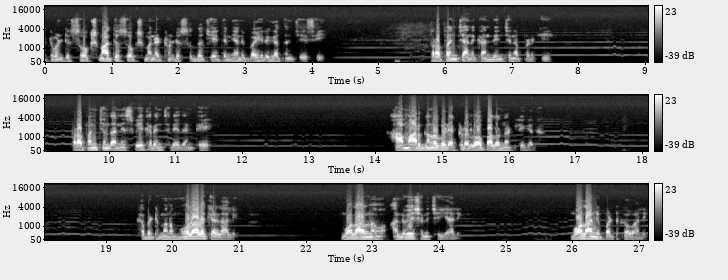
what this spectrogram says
అటువంటి సూక్ష్మాతి సూక్ష్మమైనటువంటి శుద్ధ చైతన్యాన్ని బహిర్గతం చేసి ప్రపంచానికి అందించినప్పటికీ ప్రపంచం దాన్ని స్వీకరించలేదంటే ఆ మార్గంలో కూడా ఎక్కడ లోపాలు ఉన్నట్లే కదా. కాబట్టి మనం మూలాలకు వెళ్ళాలి. మూలాలను అన్వేషణ చేయాలి మూలాన్ని పట్టుకోవాలి.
